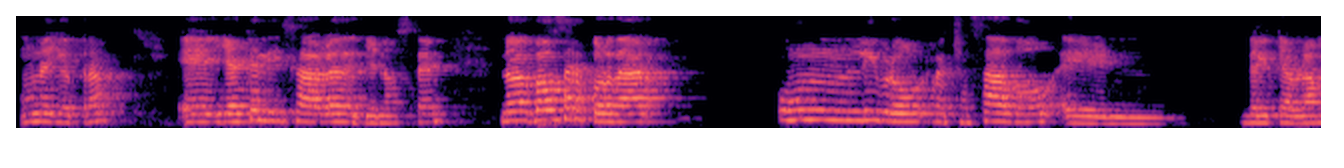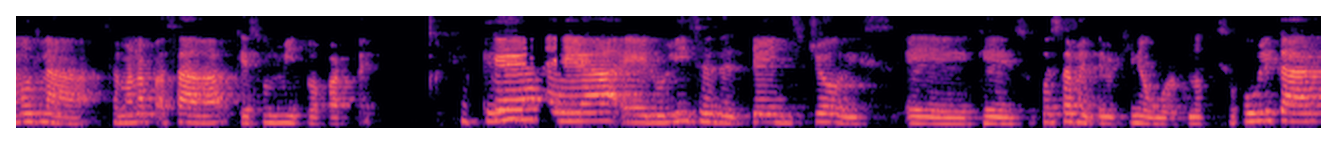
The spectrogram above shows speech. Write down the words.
una y otra, eh, ya que Lisa habla de Jane Austen, nos vamos a recordar un libro rechazado del que hablamos la semana pasada, que es un mito aparte, que era el Ulises de James Joyce, eh, que supuestamente Virginia Woolf no quiso publicar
